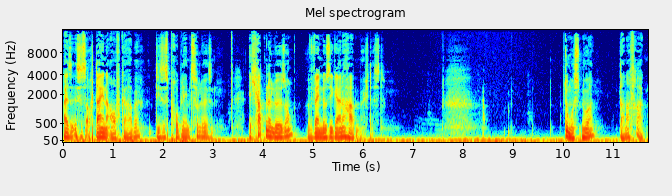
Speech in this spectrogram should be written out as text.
Also ist es auch deine Aufgabe, dieses Problem zu lösen. Ich habe eine Lösung, wenn du sie gerne haben möchtest. Du musst nur danach fragen.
